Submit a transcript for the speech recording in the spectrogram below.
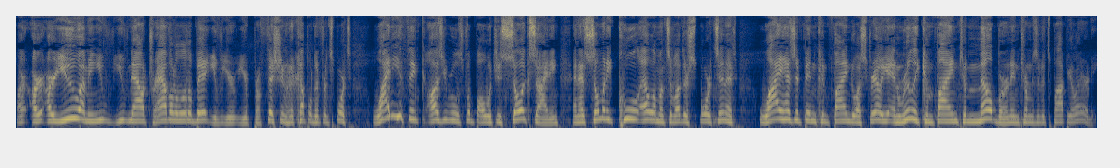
Are, are are you? I mean, you've you've now traveled a little bit. You've, you're you're proficient in a couple different sports. Why do you think Aussie rules football, which is so exciting and has so many cool elements of other sports in it, why has it been confined to Australia and really confined to Melbourne in terms of its popularity?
